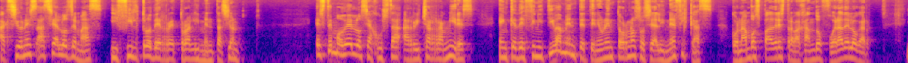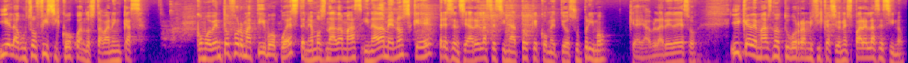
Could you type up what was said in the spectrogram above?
acciones hacia los demás y filtro de retroalimentación. Este modelo se ajusta a Richard Ramírez en que definitivamente tenía un entorno social ineficaz, con ambos padres trabajando fuera del hogar y el abuso físico cuando estaban en casa. Como evento formativo, pues tenemos nada más y nada menos que presenciar el asesinato que cometió su primo, que ahí hablaré de eso, y que además no tuvo ramificaciones para el asesino,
